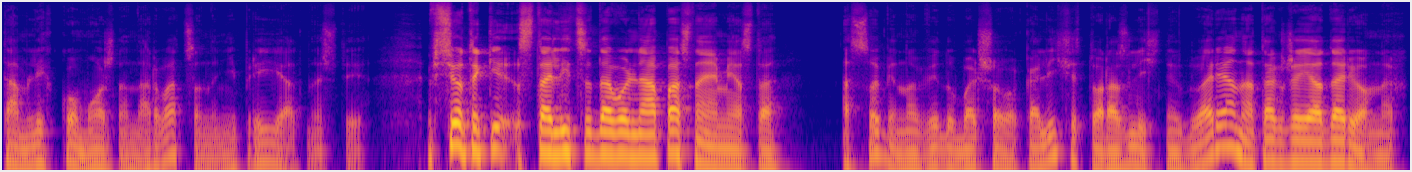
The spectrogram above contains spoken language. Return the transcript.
Там легко можно нарваться на неприятности. Все-таки столица довольно опасное место, особенно ввиду большого количества различных дворян, а также и одаренных.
